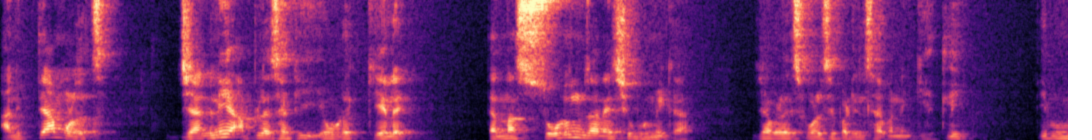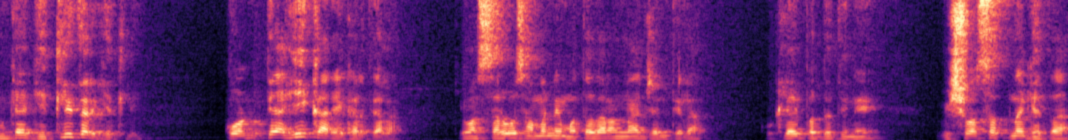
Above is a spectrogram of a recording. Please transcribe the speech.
आणि त्यामुळंच ज्यांनी आपल्यासाठी एवढं केलंय त्यांना सोडून जाण्याची भूमिका ज्यावेळेस वळसे पाटील साहेबांनी घेतली ती भूमिका घेतली तर घेतली. कोणत्याही कार्यकर्त्याला किंवा सर्वसामान्य मतदारांना जनतेला कुठल्याही पद्धतीने विश्वासात न घेता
